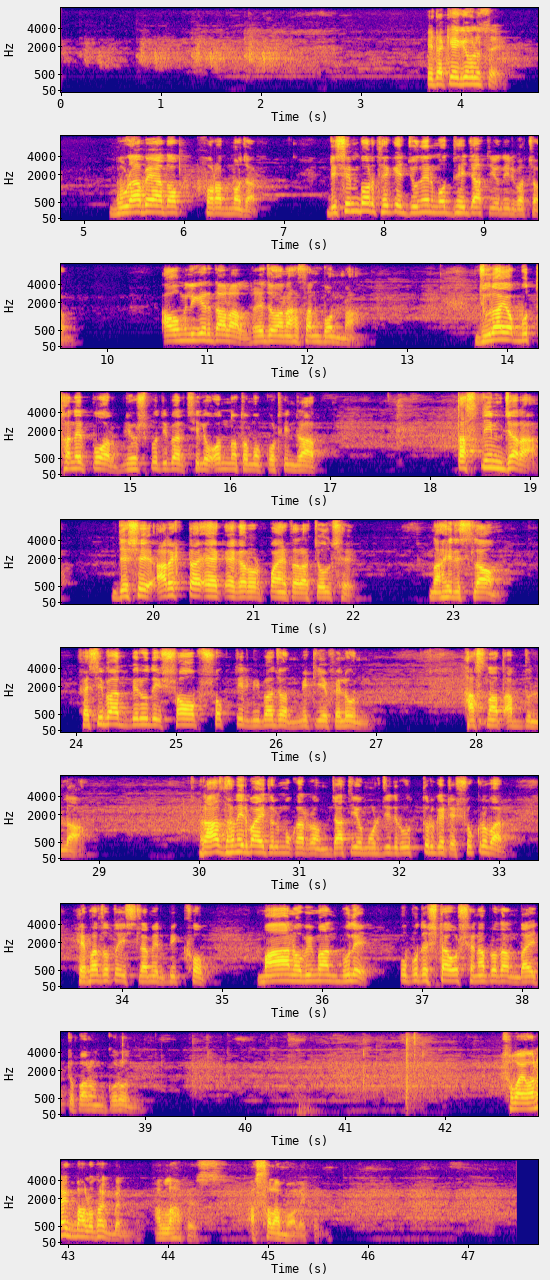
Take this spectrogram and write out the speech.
এটা কে বলেছে? বুড়া বেয়াদব ফরাদ মজার ডিসেম্বর থেকে জুনের মধ্যেই জাতীয় নির্বাচন। আওয়ামী লীগের দালাল রেজওয়ান হাসান বন্যা। জুলাই অভ্যুত্থানের পর বৃহস্পতিবার ছিল অন্যতম কঠিন রাত। তাসনিম যারা, দেশে আরেকটা এক এগারোর পায়ে তারা চলছে। নাহিদ ইসলাম ফ্যাসিবাদ বিরোধী সব শক্তির বিভাজন মিটিয়ে ফেলুন। হাসনাত আবদুল্লাহ, রাজধানীর বাইতুল মোকাররম জাতীয় মসজিদের উত্তর গেটে শুক্রবার হেফাজতে ইসলামের বিক্ষোভ। মান অভিমান বলে উপদেষ্টা ও সেনাপ্রধান দায়িত্ব পালন করুন। সবাই অনেক ভালো থাকবেন। আল্লাহ হাফেজ। আসসালামু আলাইকুম।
